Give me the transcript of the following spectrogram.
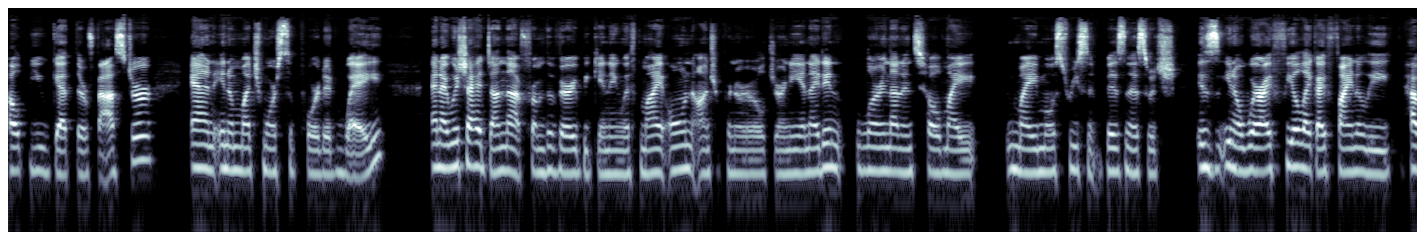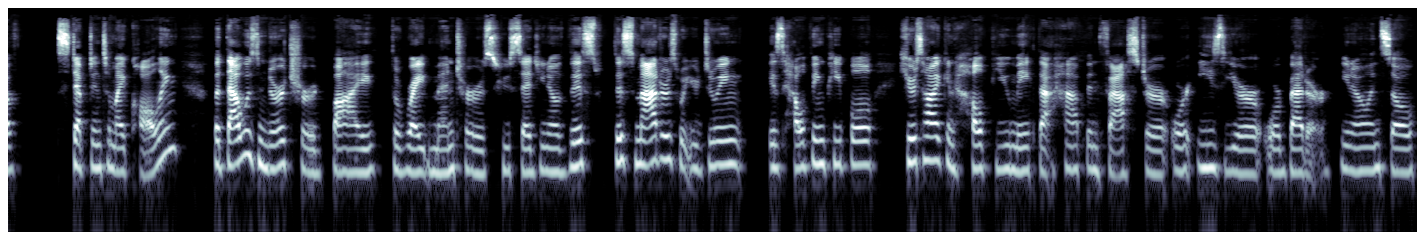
help you get there faster and in a much more supported way. And I wish I had done that from the very beginning with my own entrepreneurial journey. And I didn't learn that until my my most recent business, which is, you know, where I feel like I finally have stepped into my calling. But that was nurtured by the right mentors who said, you know, this this matters. What you're doing is helping people. Here's how I can help you make that happen faster or easier or better, you know. And so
